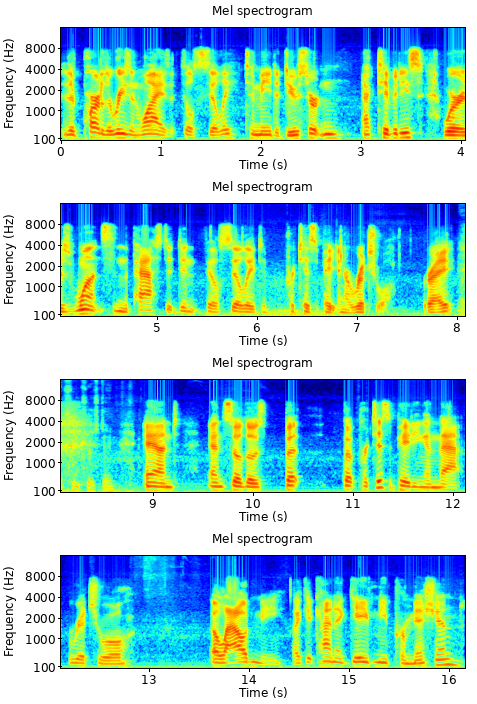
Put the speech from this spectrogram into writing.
the part of the reason why is it feels silly to me to do certain activities whereas once in the past it didn't feel silly to participate in a ritual right That's interesting. and and so those but but participating in that ritual allowed me like it kind of gave me permission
